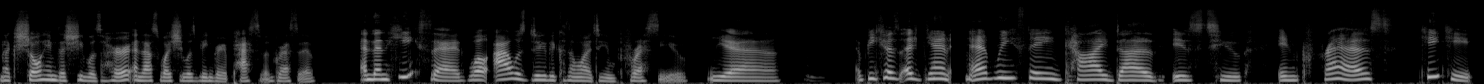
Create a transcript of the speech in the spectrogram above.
like show him that she was hurt and that's why she was being very passive aggressive. And then he said well i was doing it because i wanted to impress you. Yeah. Because again, everything Kai does is to impress Kiki.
